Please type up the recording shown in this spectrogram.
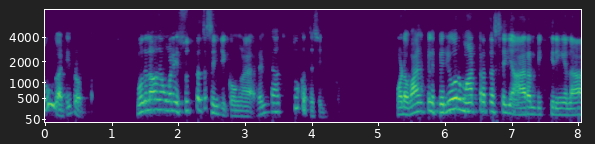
தூங்காட்டி ப்ராப்ளம் முதலாவது உங்களை சுத்தத்தை செஞ்சுக்கோங்க. ரெண்டாவது தூக்கத்தை செஞ்சுக்கோங்க. உங்களோட வாழ்க்கையில பெரிய ஒரு மாற்றத்தை செய்ய ஆரம்பிக்கிறீங்களா?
